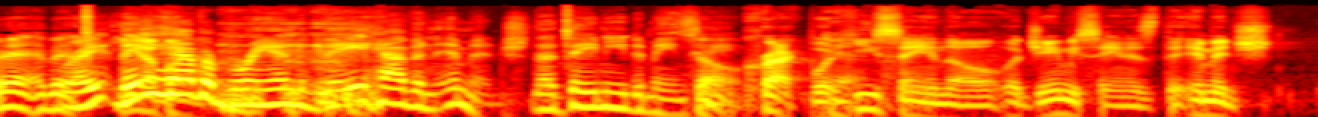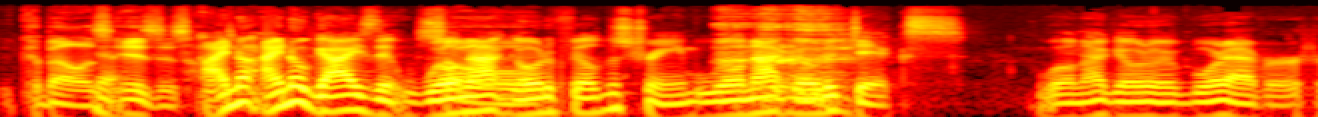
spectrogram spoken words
but, uh, but right? They Yeah, but- have a brand, they have an image that they need to maintain. So- Correct. What he's saying though, what Jamie's saying is the image Cabela's is is I know I know guys that will not go to Field and Stream, will not go to Dick's, will not go to whatever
